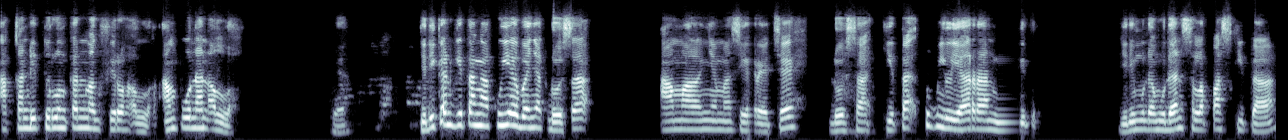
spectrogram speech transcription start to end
akan diturunkan magfirah Allah, ampunan Allah. Ya. Jadi kan kita ngaku ya banyak dosa, amalnya masih receh, dosa kita tuh miliaran gitu. Jadi mudah-mudahan selepas kita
